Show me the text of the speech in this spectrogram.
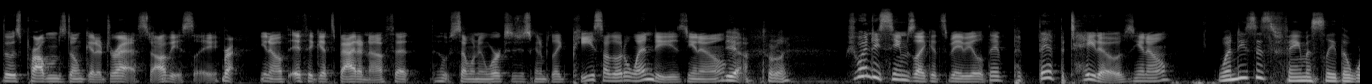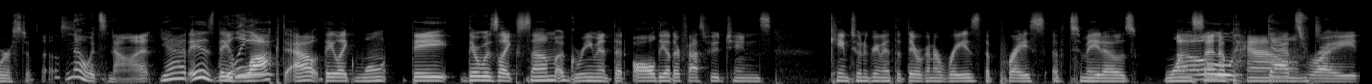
those problems don't get addressed, obviously. Right. You know, if, if it gets bad enough that who, someone who works is just going to be like, "Peace, I'll go to Wendy's," you know. Yeah, totally. Which Wendy's seems like it's maybe they have, they have potatoes, you know. Wendy's is famously the worst of those. No, it's not. Yeah, it is. They Really? locked out. They like won't. They there was like some agreement that all the other fast food chains came to an agreement that they were going to raise the price of tomatoes one cent Oh, a pound. That's right.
